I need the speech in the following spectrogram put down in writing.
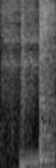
Bye.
